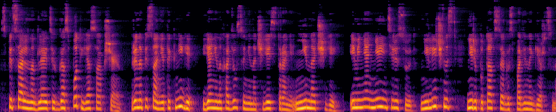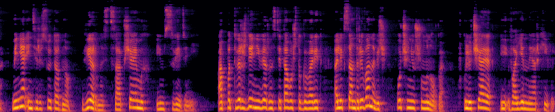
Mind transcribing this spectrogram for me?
Специально для этих господ я сообщаю: при написании этой книги я не находился ни на чьей стороне, ни на чьей. И меня не интересует ни личность, ни репутация господина Герцена. Меня интересует одно верность сообщаемых им сведений. А подтверждений верности того, что говорит Александр Иванович, очень уж много, включая и военные архивы.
